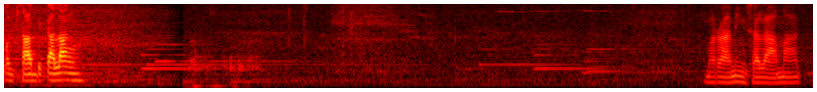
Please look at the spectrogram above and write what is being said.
magsabi ka lang. Maraming salamat.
